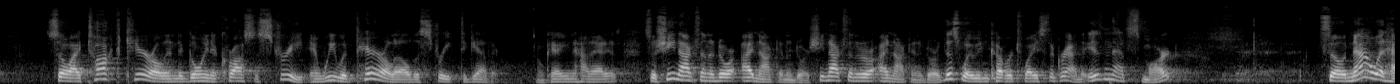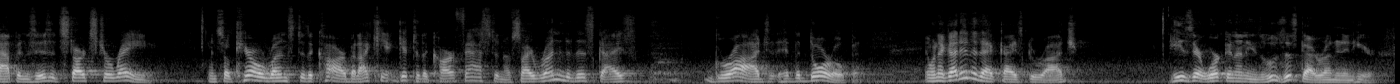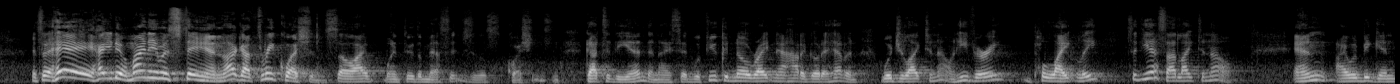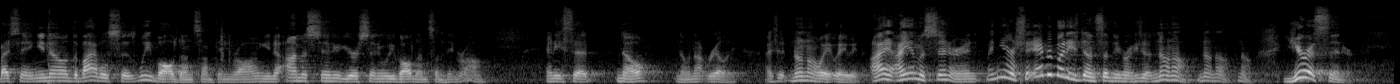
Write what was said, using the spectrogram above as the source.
So I talked Carol into going across the street, and we would parallel the street together. Okay, you know how that is? So she knocks on the door, I knock on the door. She knocks on the door, I knock on the door. This way we can cover twice the ground. Isn't that smart? So now what happens is it starts to rain. And so Carol runs to the car, but I can't get to the car fast enough. So I run into this guy's garage that had the door open. And when I got into that guy's garage, he's there working on it. Who's this guy running in here? And say, "Hey, how you doing? My name is Stan, and I got three questions." So I went through the message, those questions, and got to the end, and I said, well, "If you could know right now how to go to heaven, would you like to know?" And he very politely said, "Yes, I'd like to know." And I would begin by saying, "You know, the Bible says we've all done something wrong. You know, I'm a sinner, you're a sinner, we've all done something wrong." And he said, "No, no, not really." I said, no, no, wait, wait, wait. I, I am a sinner, and, and you're a sinner. Everybody's done something wrong. He said, no, no, no, no, no. You're a sinner.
